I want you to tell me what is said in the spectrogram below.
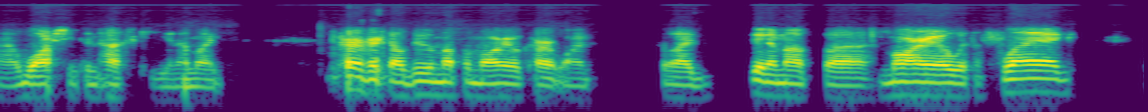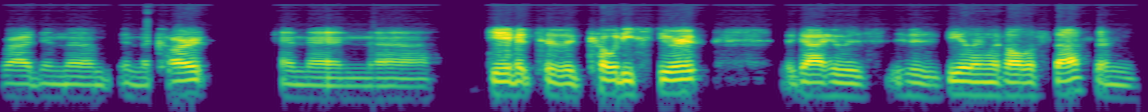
uh, Washington Husky, and I'm like, perfect. I'll do him up a Mario Kart one. So I did him up uh, Mario with a flag, riding in the in the cart, and then uh, gave it to the Cody Stewart, the guy who was who was dealing with all the stuff, and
